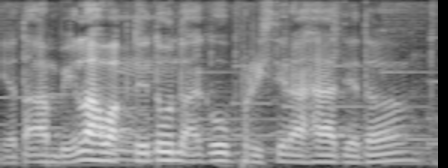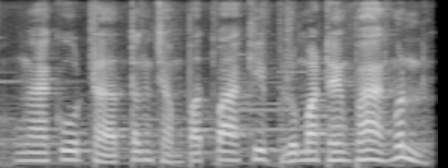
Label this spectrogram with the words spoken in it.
Ya tak ambillah waktu itu untuk aku beristirahat ya toh. Ngaku datang jam 4 pagi belum ada yang bangun.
